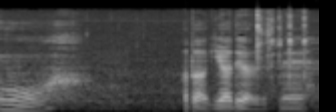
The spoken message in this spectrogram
おおあとはギアデュアルですね。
